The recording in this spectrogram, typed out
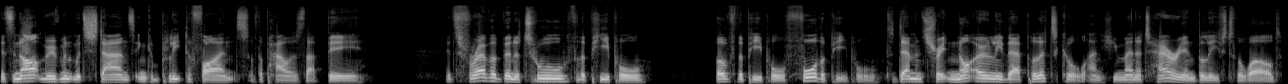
It's an art movement which stands in complete defiance of the powers that be. It's forever been a tool for the people, of the people, for the people, to demonstrate not only their political and humanitarian beliefs to the world,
